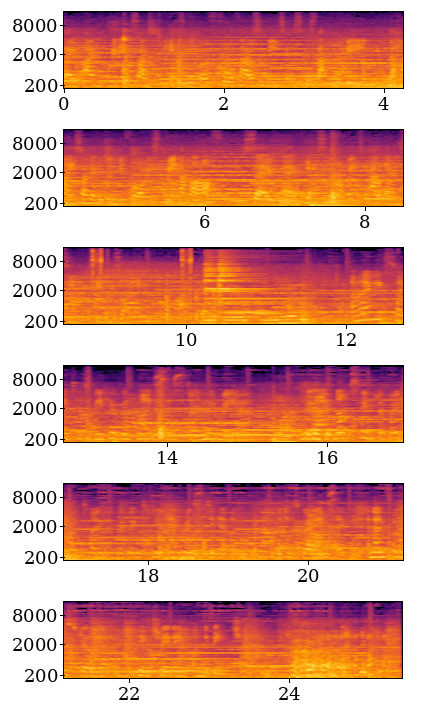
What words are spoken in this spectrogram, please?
so I'm really excited to be getting above 4,000 metres because that will be the highest I've ever done before is three and a half. So um, yes, can't wait to get out there and see, see what it's like. Thank you. And you? I'm excited to be here with my sister not seen for a very long time, and we're going to do Everest together, which is very exciting. And I'm from Australia and have been training on the beach.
